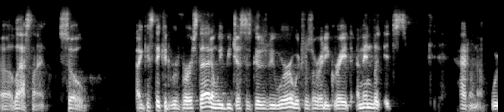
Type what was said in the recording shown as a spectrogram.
uh, last time. So I guess they could reverse that, and we'd be just as good as we were, which was already great. I mean, look, it's I don't know. We,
